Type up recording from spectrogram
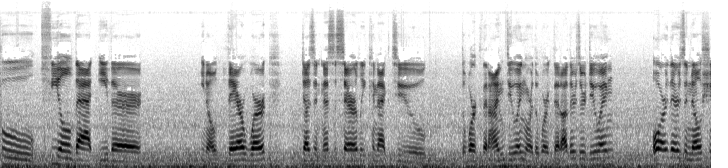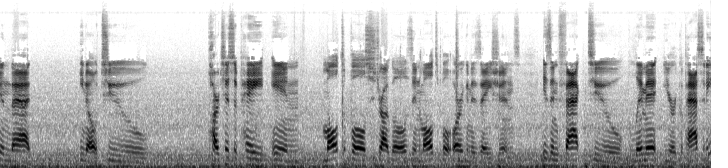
who feel that either you know their work doesn't necessarily connect to the work that I'm doing or the work that others are doing. Or there's a notion that, you know, to participate in multiple struggles in multiple organizations is in fact to limit your capacity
